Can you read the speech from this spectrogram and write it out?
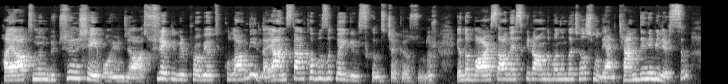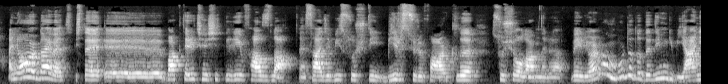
hayatının bütün şeyi boyunca sürekli bir probiyotik kullan değil de yani sen kabızlıkla ilgili sıkıntı çekiyorsundur ya da bağırsağın eski randımanında çalışmadı yani kendini bilirsin. Hani orada evet işte e, bakteri çeşitliliği fazla yani sadece bir suş değil bir sürü farklı suşu olanları veriyorum ama burada da dediğim gibi yani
